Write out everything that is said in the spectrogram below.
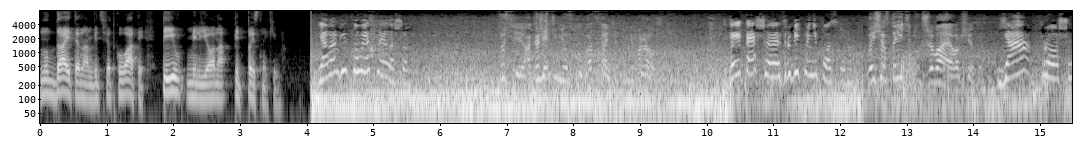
Ну дайте нам відсвяткувати півмільйона підписників. Я вам від пояснила, що Слушайте, окажите мне услугу, отстаньте от меня, пожалуйста. ви теж е, зробіть мені послугу. Вы сейчас стоите тут живая вообще-то. Я прошу.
